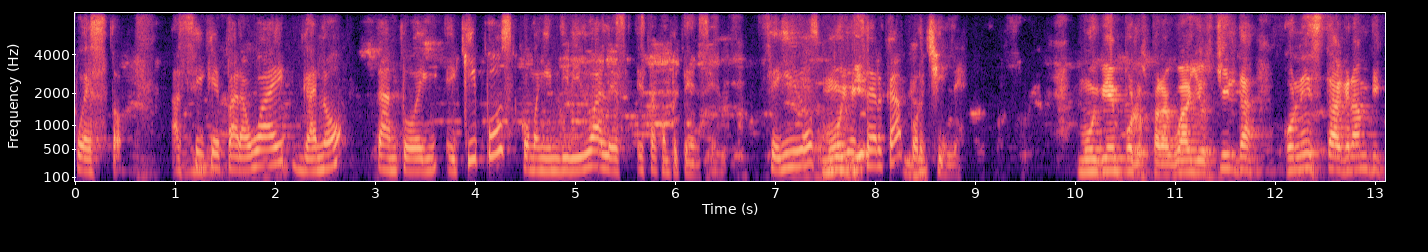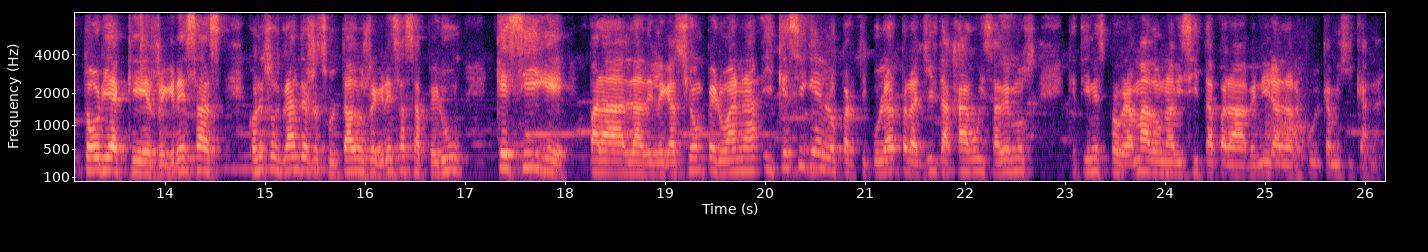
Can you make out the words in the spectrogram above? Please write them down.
puesto. Así que Paraguay ganó tanto en equipos como en individuales esta competencia, seguidos muy, de cerca por Chile muy bien por los paraguayos. Gilda, con esta gran victoria que regresas, con esos grandes resultados, regresas a Perú. ¿Qué sigue para la delegación peruana y qué sigue en lo particular para Gilda Hawi? Sabemos que tienes programada una visita para venir a la República Mexicana.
